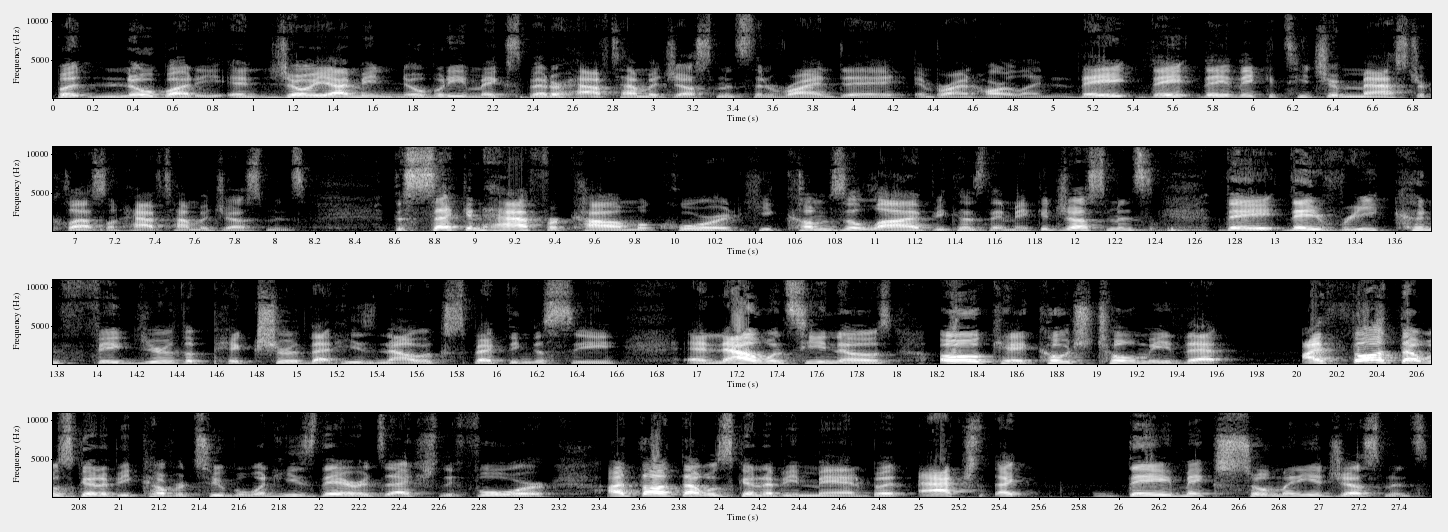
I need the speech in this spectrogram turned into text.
But nobody, and Joey, I mean nobody makes better halftime adjustments than Ryan Day and Brian Hartline. They they they, they could teach a master class on halftime adjustments. The second half for Kyle McCord, he comes alive because they make adjustments. They they reconfigure the picture that he's now expecting to see. And now once he knows, okay, coach told me that I thought that was going to be cover two, but when he's there, it's actually four. I thought that was going to be man, but actually, like they make so many adjustments.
